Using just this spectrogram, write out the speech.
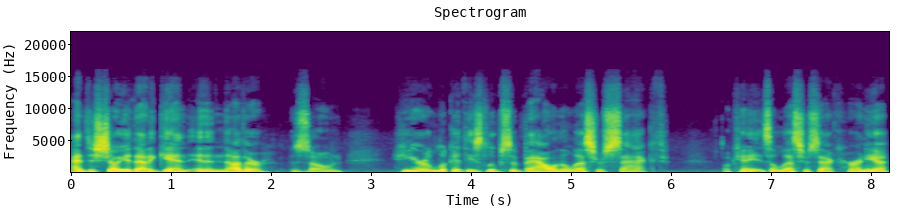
And to show you that again in another zone, here, look at these loops of bowel in the lesser sac. Okay, it's a lesser sac hernia.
